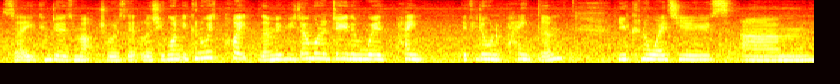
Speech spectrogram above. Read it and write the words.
So you can do as much or as little as you want. You can always pipe them if you don't want to do them with paint. If you don't want to paint them, you can always use um,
